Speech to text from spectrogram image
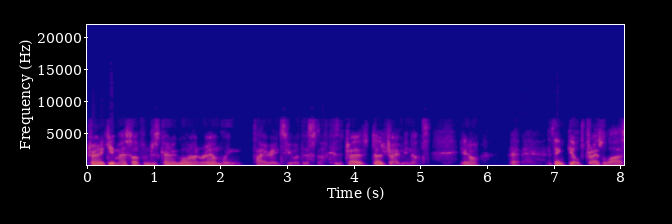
trying to keep myself from just kind of going on rambling tirades here with this stuff because it drives does drive me nuts. You know, I, I, think guilt drives a lot of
